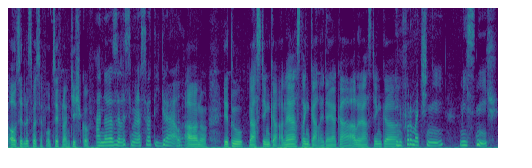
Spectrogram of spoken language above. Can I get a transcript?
a ocitli jsme se v obci Františkov. A narazili jsme na svatý grál. Ano, je tu nástěnka a ne nástěnka ledajaká, ale nástěnka... Informační místních.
